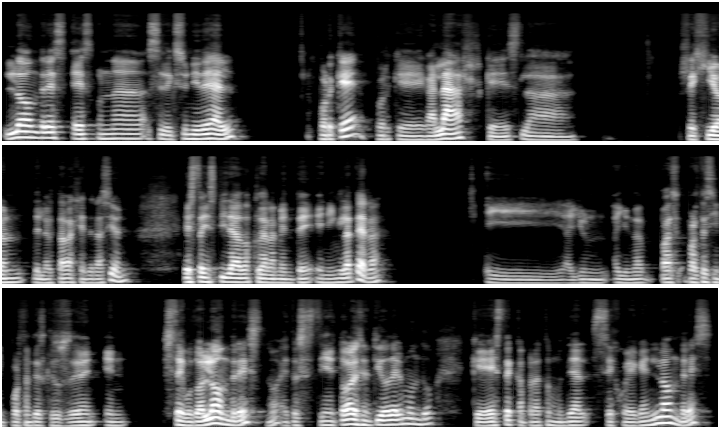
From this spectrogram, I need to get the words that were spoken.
Londres es una selección ideal. ¿Por qué? Porque Galar, que es la región de la octava generación, está inspirado claramente en Inglaterra y hay, un, hay una partes importantes que suceden en pseudo Londres, ¿no? Entonces tiene todo el sentido del mundo que este campeonato mundial se juegue en Londres,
